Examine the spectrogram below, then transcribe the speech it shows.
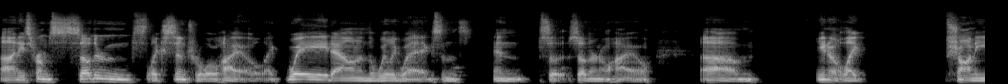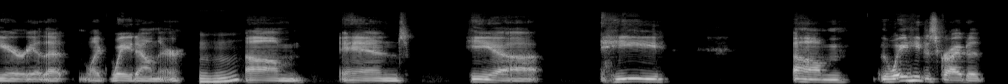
Uh, and he's from southern, like central Ohio, like way down in the willy wags and in so, southern Ohio. Um, you know, like Shawnee area, that like way down there. Mhm. Um, and he, uh, he, um, the way he described it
